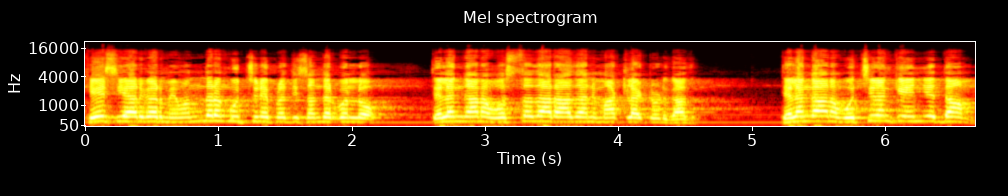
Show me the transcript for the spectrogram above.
కేసీఆర్ గారు మేమందరం కూర్చునే ప్రతి సందర్భంలో తెలంగాణ వస్తుందా రాదా అని మాట్లాడేటోడు కాదు. తెలంగాణ వచ్చినాక ఏం చేద్దాం?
